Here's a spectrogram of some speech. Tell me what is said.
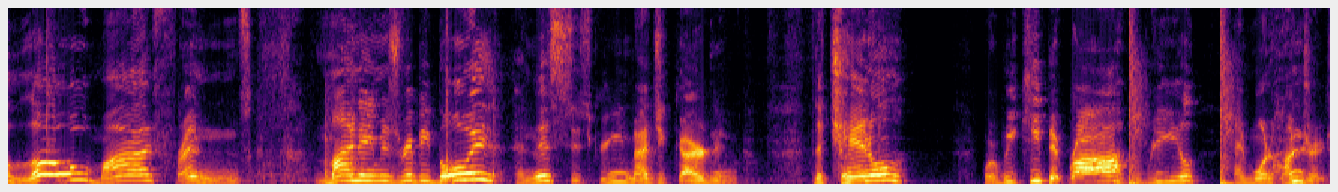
Hello, my friends. My name is Ribby Boy, and this is Green Magic Gardening, the channel where we keep it raw, real, and 100.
